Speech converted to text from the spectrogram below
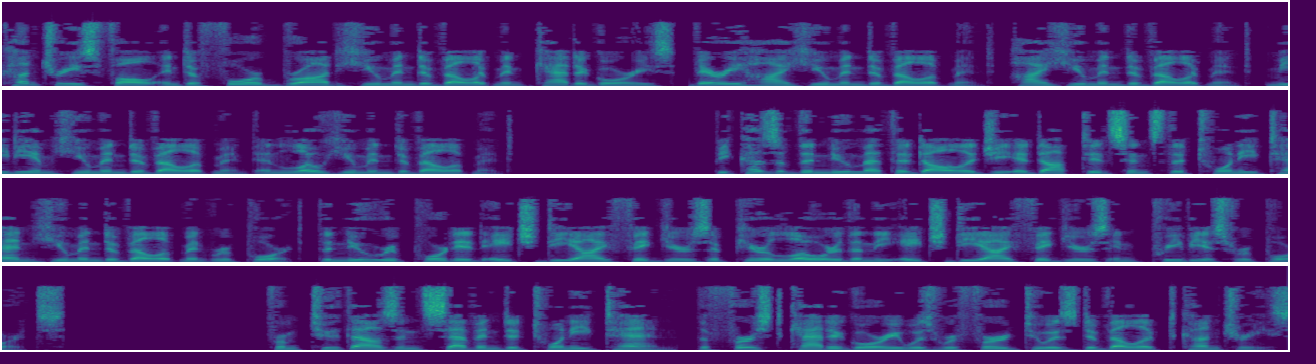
Countries fall into four broad human development categories, very high human development, high human development, medium human development and low human development. Because of the new methodology adopted since the 2010 Human Development Report, the new reported HDI figures appear lower than the HDI figures in previous reports. From 2007 to 2010, the first category was referred to as developed countries,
